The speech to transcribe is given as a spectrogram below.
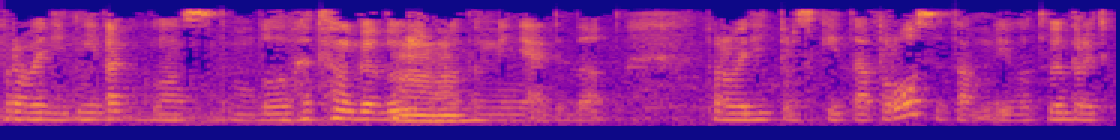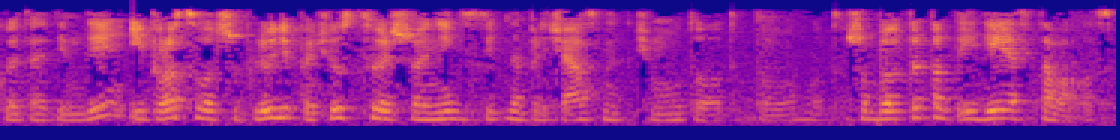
проводить не так, как у нас там было в этом году, что мы там меняли дату. Проводить просто какие-то опросы там и вот выбрать какой-то один день. И просто вот, чтобы люди почувствовали, что они действительно причастны к чему-то вот этому. Вот, чтобы вот эта идея оставалась.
